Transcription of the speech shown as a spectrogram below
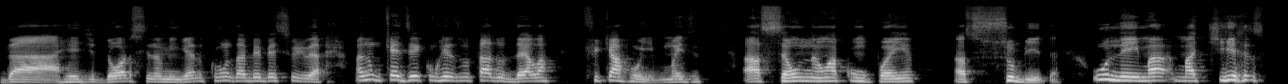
da Redditor, se não me engano, como da BB Seguridade. Mas não quer dizer que o resultado dela fica ruim, mas a ação não acompanha a subida. O Neymar Matias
